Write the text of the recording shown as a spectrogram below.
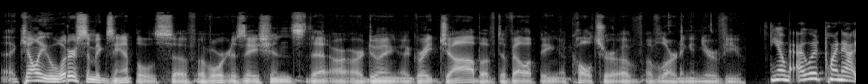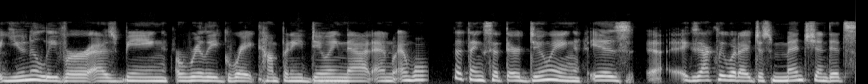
Uh, Kelly, what are some examples of, of organizations that are, are, doing a great job of developing a culture of, of learning in your view? Yeah, I would point out Unilever as being a really great company doing that. And, and the things that they're doing is uh, exactly what I just mentioned. It's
